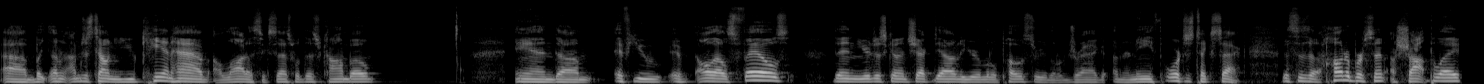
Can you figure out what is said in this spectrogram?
um, but I'm, just telling you, you can have a lot of success with this combo. And um, if you, if all else fails, then you're just going to check down to your little post or your little drag underneath, or just take sack. This is a 100% a shot play.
